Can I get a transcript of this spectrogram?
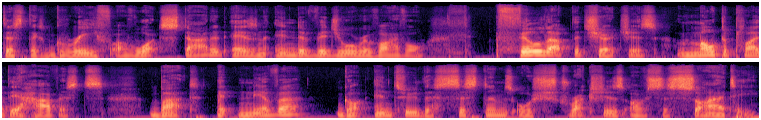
just the grief of what started as an individual revival filled up the churches, multiplied their harvests, but it never got into the systems or structures of society.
